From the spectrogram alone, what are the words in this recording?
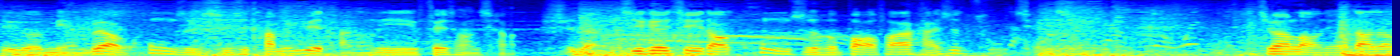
这个免不了控制。其实他们越塔能力非常强。是的，GK 这一套控制和爆发还是组前期。就像老牛大招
